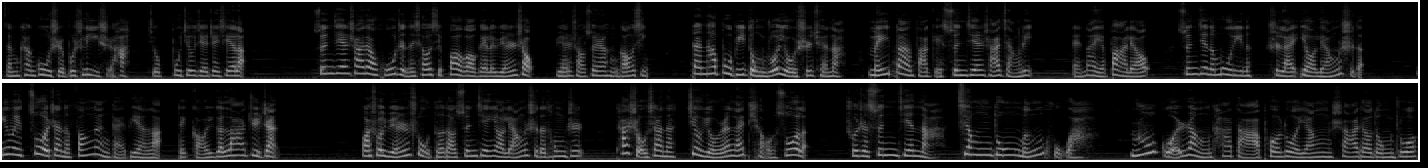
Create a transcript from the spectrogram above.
咱们看故事不是历史哈，就不纠结这些了。孙坚杀掉胡轸的消息报告给了袁绍，袁绍虽然很高兴。但他不比董卓有实权呐，没办法给孙坚啥奖励。哎，那也罢了。孙坚的目的呢是来要粮食的，因为作战的方案改变了，得搞一个拉锯战。话说袁术得到孙坚要粮食的通知，他手下呢就有人来挑唆了，说这孙坚呐江东猛虎啊，如果让他打破洛阳，杀掉董卓，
